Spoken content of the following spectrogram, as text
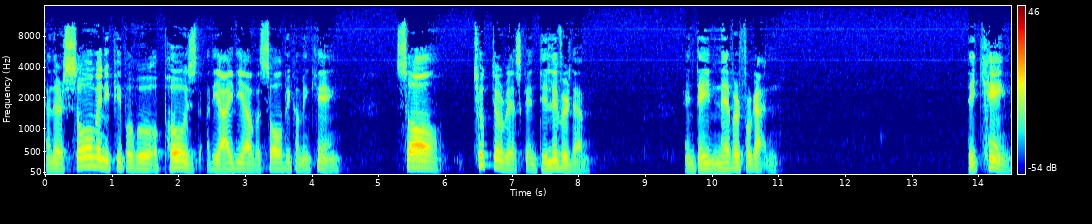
and there are so many people who opposed the idea of a Saul becoming king. Saul took the risk and delivered them, and they never forgotten. They came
